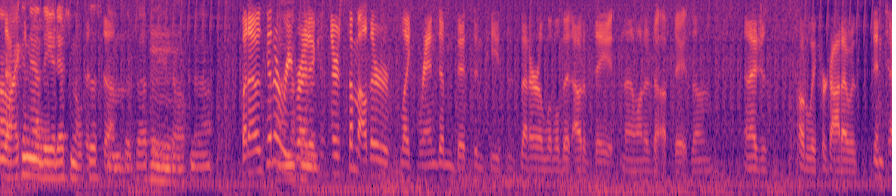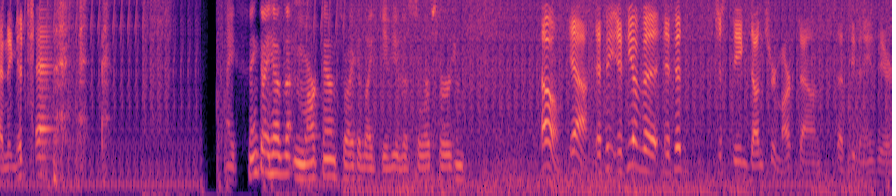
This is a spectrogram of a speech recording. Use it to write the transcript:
Oh, I can add the additional system. systems if that's what you're Hmm. talking about. But I was gonna rewrite it because there's some other like random bits and pieces that are a little bit out of date, and I wanted to update them, and I just totally forgot I was intending to test. I think I have that in Markdown, so I could like give you the source version. Oh yeah, if if you have a if it's just being done through Markdown, that's even easier.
